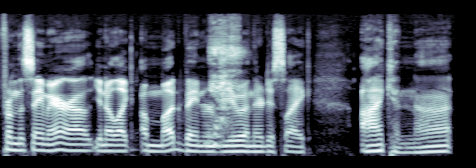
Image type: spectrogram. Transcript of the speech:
from the same era, you know, like a Mudvayne Yeah. review, and they're just like, I cannot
